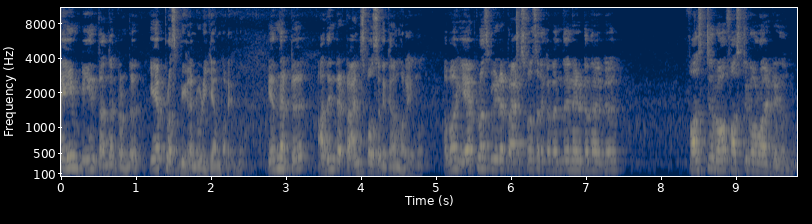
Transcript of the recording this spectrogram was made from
എയും ബിയും തന്നിട്ടുണ്ട്. എ പ്ലസ് ബി കണ്ടുപിടിക്കാൻ പറയുന്നു. എന്നിട്ട് അതിന്റെ ട്രാൻസ്പോസ് എടുക്കാൻ പറയുന്നു. അപ്പോൾ എ പ്ലസ് ബിയുടെ ട്രാൻസ്പോസ് എടുക്കുമ്പോൾ എന്ത് തന്നെ കിട്ടും നിങ്ങൾക്ക്? ഫസ്റ്റ് റോ ഫസ്റ്റ് കോളമായിട്ട് എഴുതുന്നു.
